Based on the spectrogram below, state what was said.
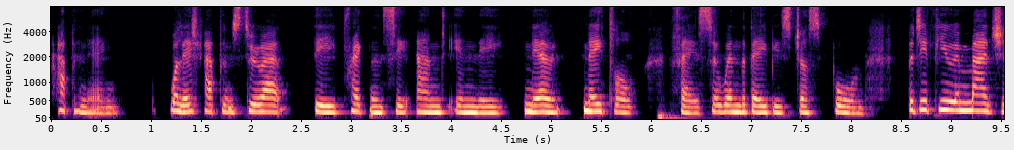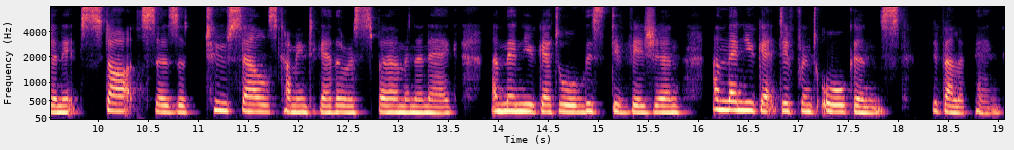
happening. Well, it happens throughout the pregnancy and in the neonatal phase. So when the baby's just born. But if you imagine it starts as a two cells coming together, a sperm and an egg, and then you get all this division, and then you get different organs developing.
